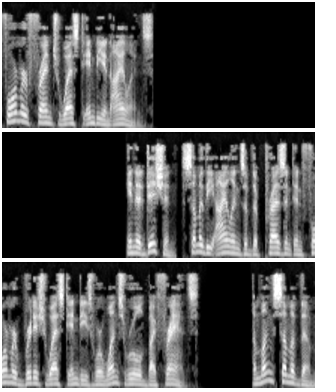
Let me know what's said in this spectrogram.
Former French West Indian Islands In addition, some of the islands of the present and former British West Indies were once ruled by France. Among some of them,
